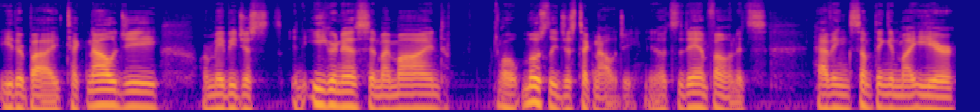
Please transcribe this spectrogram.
either by technology or maybe just an eagerness in my mind. Well, mostly just technology. You know, it's the damn phone. It's having something in my ear,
